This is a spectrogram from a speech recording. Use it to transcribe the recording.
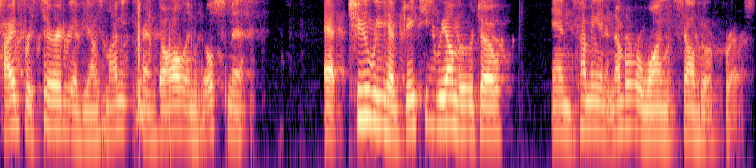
Tied for 3rd, we have Yasmani Grandal and Will Smith. At 2, we have JT Realmuto and coming in at number one, Salvador Perez.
